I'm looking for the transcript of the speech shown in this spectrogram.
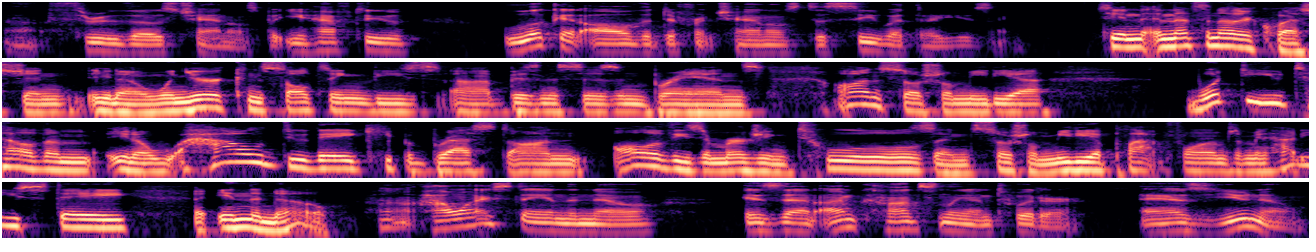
uh, through those channels. But you have to look at all the different channels to see what they're using. See, and, that's another question. You know, when you're consulting these uh, businesses and brands on social media, what do you tell them? You know, how do they keep abreast on all of these emerging tools and social media platforms? I mean, how do you stay in the know? How I stay in the know is that I'm constantly on Twitter, as you know.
